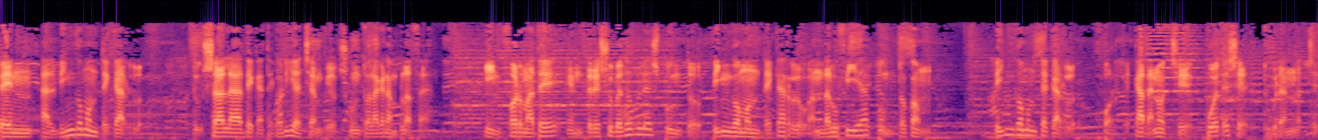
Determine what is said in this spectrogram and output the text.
Ven al Bingo Monte Carlo, tu sala de categoría Champions junto a la Gran Plaza. Infórmate en www.bingomontecarloandalucía.com. Bingo Monte Carlo, porque cada noche puede ser tu gran noche.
